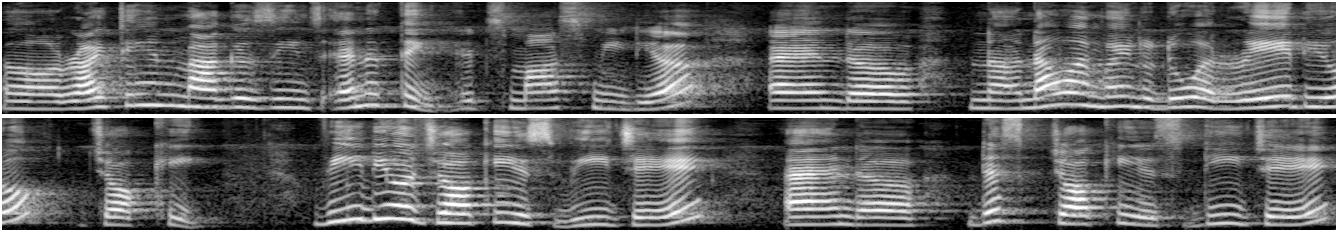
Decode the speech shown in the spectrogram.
uh, writing in magazines, anything. It is mass media and uh, now, now I am going to do a radio jockey. Video jockey is VJ and uh, disc jockey is DJ.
